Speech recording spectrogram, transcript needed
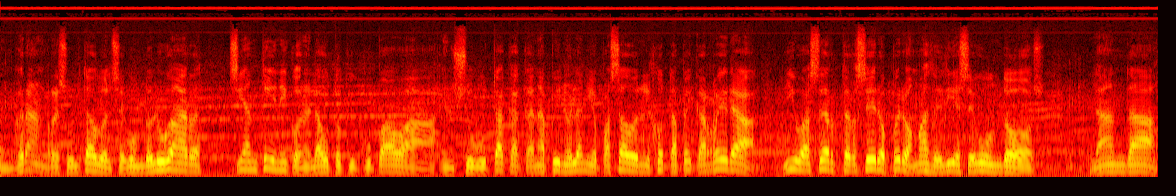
un gran resultado el segundo lugar. Ciantini con el auto que ocupaba en su butaca Canapino el año pasado en el JP Carrera iba a ser tercero pero a más de 10 segundos. Landa,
